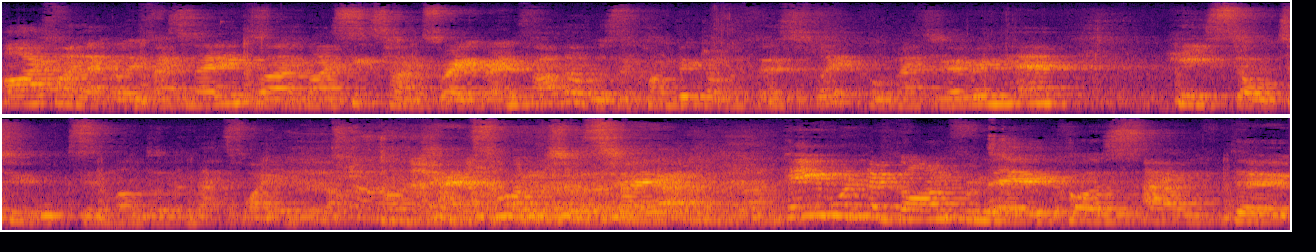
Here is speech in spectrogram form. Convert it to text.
I find that really fascinating because my six times great grandfather was a convict on the First Fleet called Matthew Everingham he stole two books in London and that's why he ended up transported to Australia. He wouldn't have gone from there because um, the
